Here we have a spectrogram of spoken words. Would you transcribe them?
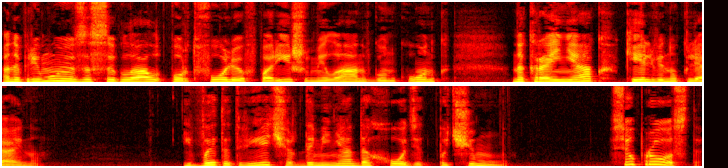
а напрямую засыпал портфолио в Париж, в Милан, в Гонконг, на крайняк Кельвину Кляйну. И в этот вечер до меня доходит, почему. Все просто.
